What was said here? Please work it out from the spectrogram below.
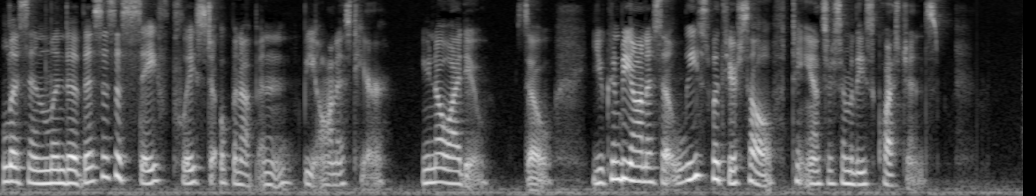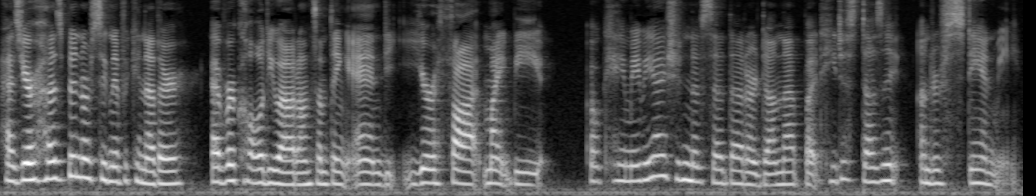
Listen, Linda, this is a safe place to open up and be honest here. You know I do. So you can be honest at least with yourself to answer some of these questions. Has your husband or significant other ever called you out on something and your thought might be, okay, maybe I shouldn't have said that or done that, but he just doesn't understand me?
